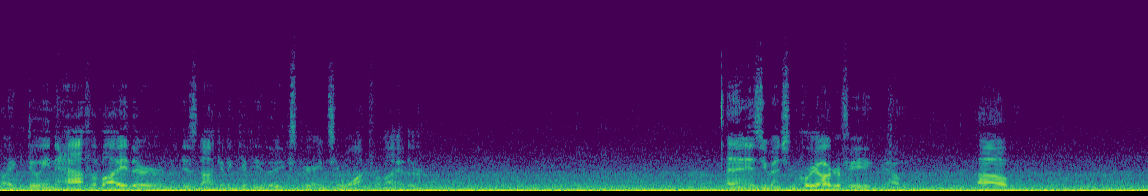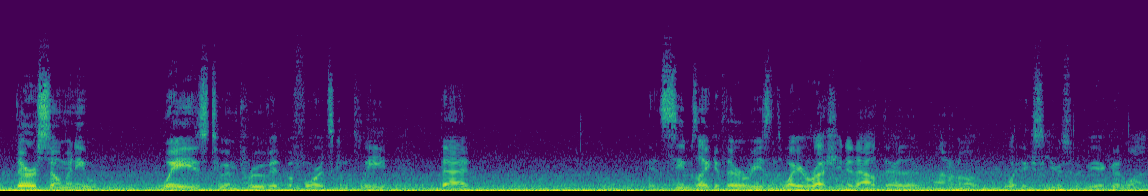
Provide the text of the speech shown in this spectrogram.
like doing half of either is not going to give you the experience you want from either. And then, as you mentioned, choreography. You know, um, there are so many ways to improve it before it's complete that it seems like if there are reasons why you're rushing it out there, that I don't know what excuse would be a good one.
